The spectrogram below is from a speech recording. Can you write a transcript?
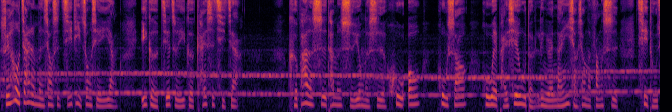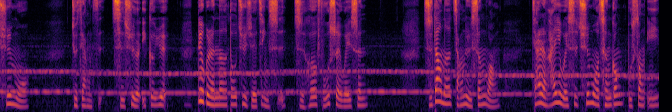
随后，家人们像是集体中邪一样，一个接着一个开始起价。可怕的是，他们使用的是互殴、互烧、互喂排泄物等令人难以想象的方式，企图驱魔。就这样子持续了一个月，六个人呢都拒绝进食，只喝符水为生。直到呢长女身亡，家人还以为是驱魔成功，不送医，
